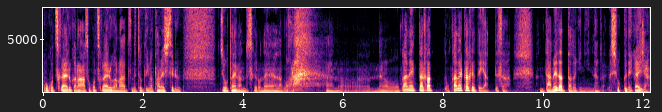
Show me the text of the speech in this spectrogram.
ここ使えるかな、そこ使えるかな、つってちょっと今試してる状態なんですけどね、なんかほら、あのなんかお金かか、お金かけてやってさ、ダメだった時になんかショックでかいじゃん。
